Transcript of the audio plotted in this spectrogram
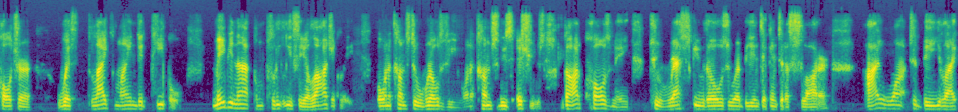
culture with like-minded people. Maybe not completely theologically, but when it comes to worldview, when it comes to these issues, God calls me to rescue those who are being taken to the slaughter. I want to be like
